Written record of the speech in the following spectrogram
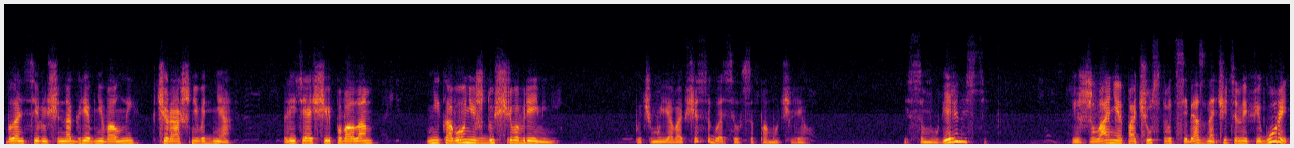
балансирующий на гребне волны вчерашнего дня, летящий по валам никого не ждущего времени. Почему я вообще согласился помочь Лео? Из самоуверенности? Из желания почувствовать себя значительной фигурой?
